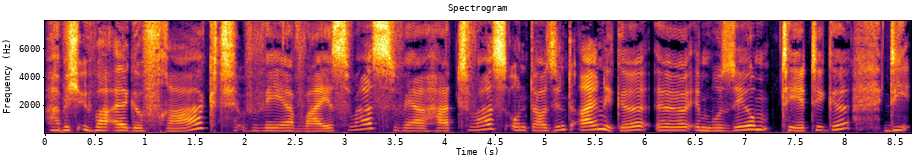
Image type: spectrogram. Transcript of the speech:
habe ich überall gefragt, wer weiß was, wer hat was. Und da sind einige äh, im Museum Tätige, die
